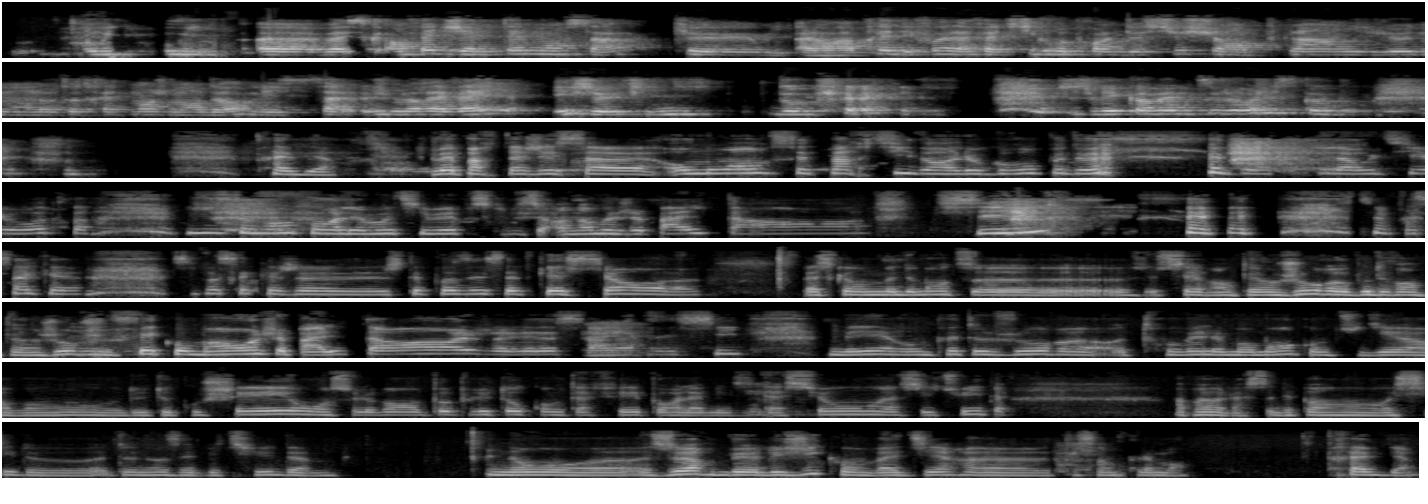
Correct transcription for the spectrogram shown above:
Oui, oui. Euh, parce qu'en fait, j'aime tellement ça que oui. Alors après, des fois, la fatigue reprend le dessus. Je suis en plein milieu de mon autotraitement, je m'endors, mais ça, je me réveille et je finis. Donc, je vais quand même toujours jusqu'au bout. Très bien. Je vais partager ça, au moins cette partie dans le groupe de, de la outil autre, justement pour les motiver, parce que je me dit, oh non, mais j'ai pas le temps. Si. c'est pour ça que, pour ça que je, je t'ai posé cette question. Parce qu'on me demande, euh, c'est 21 jours, au bout de 21 jours, je fais comment, je n'ai pas le temps, je ça, ici. Mais on peut toujours euh, trouver le moment, comme tu dis, avant de te coucher, ou en se levant un peu plus tôt, comme tu as fait pour la méditation, ainsi de suite. Après, voilà, ça dépend aussi de, de nos habitudes, nos euh, heures biologiques, on va dire, tout simplement. Très bien.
